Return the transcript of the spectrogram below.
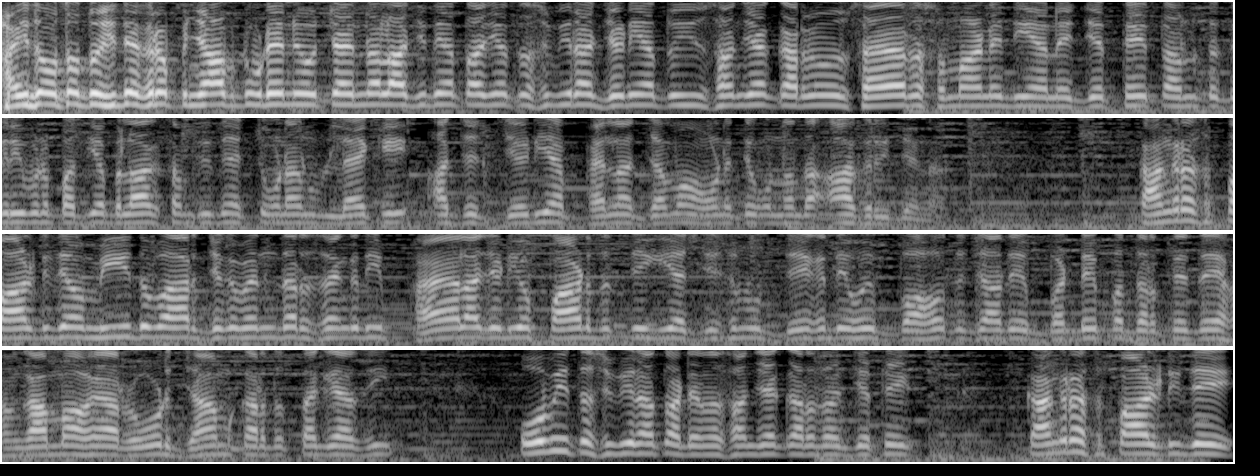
ਹਾਈ ਦੋਸਤੋ, ਤੁਸੀਂ ਦੇਖ ਰਹੇ ਹੋ ਪੰਜਾਬ ਟੂਡੇ ਨਿਊਜ਼ ਚੈਨਲ ਅੱਜ ਦੀਆਂ ਤਾਜ਼ੀਆਂ ਤਸਵੀਰਾਂ ਜਿਹੜੀਆਂ ਤੁਸੀਂ ਸਾਂਝੀਆਂ ਕਰ ਰਹੇ ਹੋ ਸੈਰ ਸਮਾਣੇ ਦੀਆਂ ਨੇ, ਜਿੱਥੇ ਤੁਹਾਨੂੰ ਤਕਰੀਬਨ ਪਤੀਆ ਬਲਾਕ ਸੰਮਤੀ ਦੀਆਂ ਚੋਣਾਂ ਨੂੰ ਲੈ ਕੇ ਅੱਜ ਜਿਹੜੀਆਂ ਫੈਲਾਂ ਜਮ੍ਹਾਂ ਹੋਣ ਤੇ ਉਹਨਾਂ ਦਾ ਆਖਰੀ ਦਿਨ ਹੈ ਕਾਂਗਰਸ ਪਾਰਟੀ ਦੇ ਉਮੀਦਵਾਰ ਜਗਵਿੰਦਰ ਸਿੰਘ ਦੀ ਫਾਈਲ ਆ ਜਿਹੜੀ ਉਹ ਪਾੜ ਦਿੱਤੀ ਗਈ ਹੈ ਜਿਸ ਨੂੰ ਦੇਖਦੇ ਹੋਏ ਬਹੁਤ ਜ਼ਿਆਦਾ ਵੱਡੇ ਪੱਧਰ ਤੇ ਤੇ ਹੰਗਾਮਾ ਹੋਇਆ, ਰੋਡ ਜਾਮ ਕਰ ਦਿੱਤਾ ਗਿਆ ਸੀ। ਉਹ ਵੀ ਤਸਵੀਰਾਂ ਤੁਹਾਡੇ ਨਾਲ ਸਾਂਝੀਆਂ ਕਰਦਾ, ਜਿੱਥੇ ਕਾਂਗਰਸ ਪਾਰਟੀ ਦੇ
